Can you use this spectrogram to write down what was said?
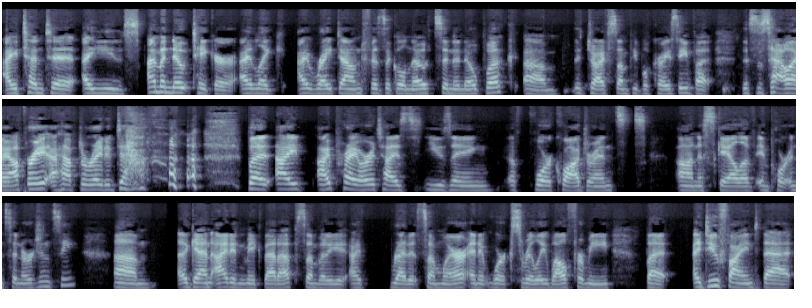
I tend to I use I'm a note taker. I like I write down physical notes in a notebook. Um, it drives some people crazy, but this is how I operate. I have to write it down. but I I prioritize using uh, four quadrants on a scale of importance and urgency. Um, again, I didn't make that up. Somebody I read it somewhere, and it works really well for me. But I do find that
